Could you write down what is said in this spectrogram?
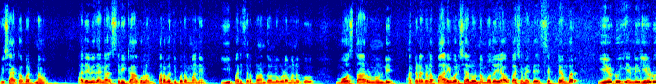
విశాఖపట్నం అదేవిధంగా శ్రీకాకుళం పర్వతిపురం మన్యం ఈ పరిసర ప్రాంతంలో కూడా మనకు మోస్తారు నుండి అక్కడక్కడ భారీ వర్షాలు నమోదయ్యే అవకాశం అయితే సెప్టెంబర్ ఏడు ఎనిమిది ఏడు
